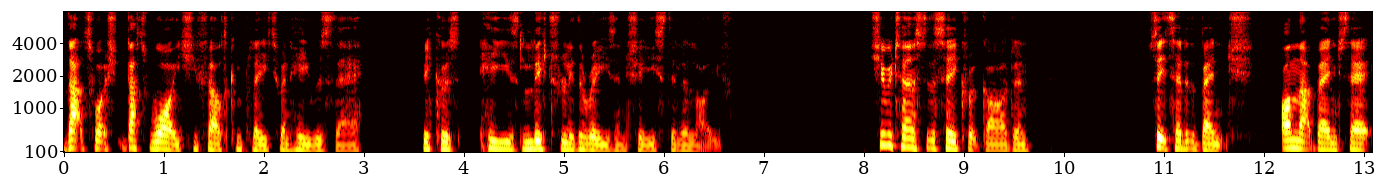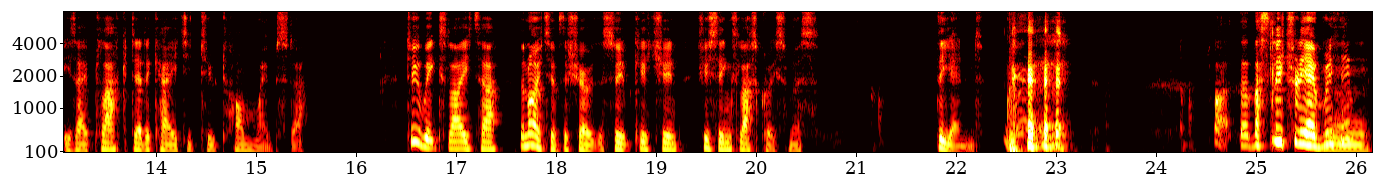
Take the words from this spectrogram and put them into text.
That's what. She, that's why she felt complete when he was there, because he's literally the reason she is still alive. She returns to the secret garden, sits at the bench. On that bench, there is a plaque dedicated to Tom Webster. Two weeks later, the night of the show at the soup kitchen, she sings Last Christmas. The end. Like, That's literally everything.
